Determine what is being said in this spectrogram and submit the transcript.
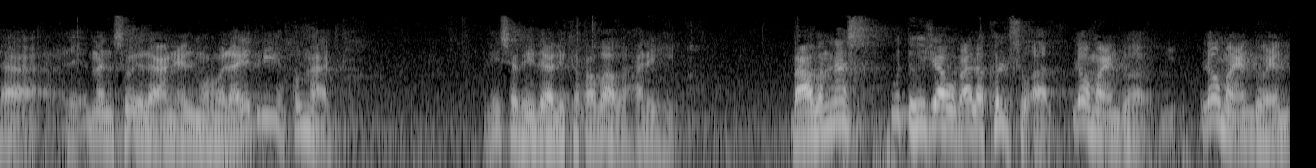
فمن سئل عن علم وهو لا يدري يقول ما أدري. ليس في ذلك غضاضة عليه. بعض الناس وده يجاوب على كل سؤال. لو ما عنده لو ما عنده علم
